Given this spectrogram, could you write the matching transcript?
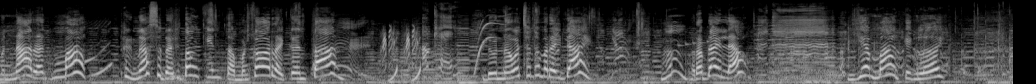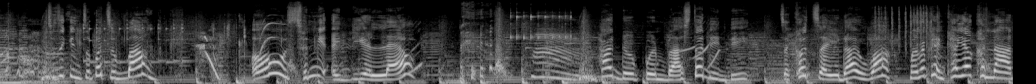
มันน่ารักมาก ถึงน่าเสียดายที่ต้องกินแต่มันก็อร่อยเกินต้าน ดูนะว่าฉันทำอะไรได้ อืม รับได้แล้ว เยี่ยมมากเก่งเลย ฉันจะกินจุ๊บะจุ๊บบ้าง โอ้ ฉันมีไอเดียแล้ว ถ้าดูปืนบลาสเตอร์ดีๆ จะเข้าใจได้ว่ามันไม่เพียงแค่ย่อขนาด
